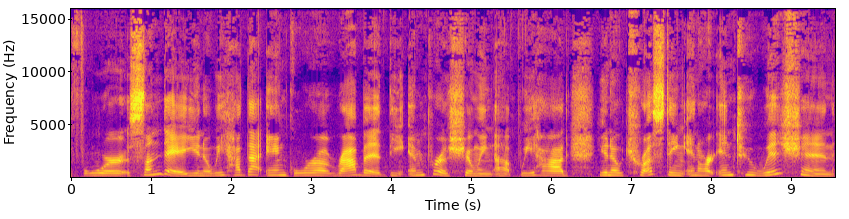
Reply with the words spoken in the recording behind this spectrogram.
for Sunday, you know, we had that Angora rabbit, the Empress showing up. We had, you know, trusting in our intuition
